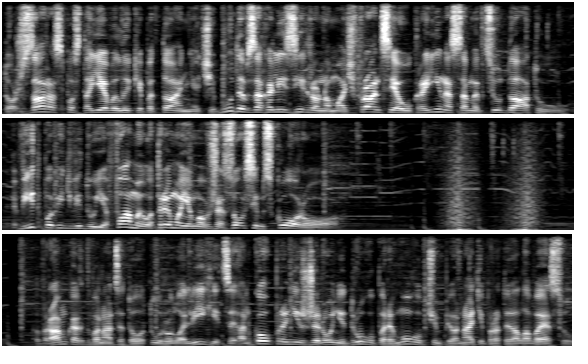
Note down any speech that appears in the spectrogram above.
Тож зараз постає велике питання: чи буде взагалі зіграно матч Франція-Україна саме в цю дату? Відповідь від УЄФА ми отримаємо вже зовсім скоро. В рамках 12-го туру Ла Ліги циганков приніс Жироні другу перемогу в чемпіонаті проти Алавесу.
